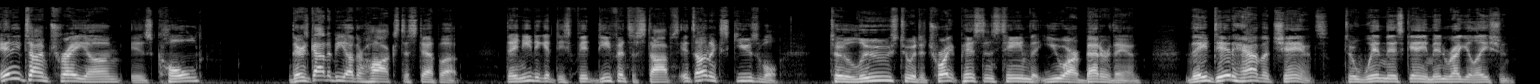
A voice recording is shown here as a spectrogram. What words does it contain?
Anytime Trae Young is cold, there's got to be other Hawks to step up. They need to get these defensive stops. It's unexcusable to lose to a Detroit Pistons team that you are better than. They did have a chance to win this game in regulation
